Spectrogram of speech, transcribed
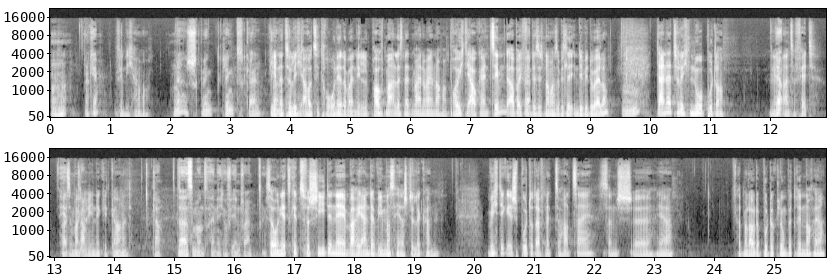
Mhm. Okay. Finde ich Hammer. Ja, das klingt, klingt geil. Geht Klar. natürlich auch Zitrone oder Vanille. Braucht man alles nicht, meiner Meinung nach. Man bräuchte auch kein Zimt, aber ich Ja. finde, das ist nochmal so ein bisschen individueller. Mhm. Dann natürlich nur Butter. Ja, Ja. also Fett. Also klar. Margarine geht gar nicht. Klar, da sind wir uns einig auf jeden Fall. So, und jetzt gibt es verschiedene Varianten, wie man es herstellen kann. Wichtig ist, Butter darf nicht zu hart sein, sonst äh, ja, hat man lauter Butterklumpe drin nachher.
